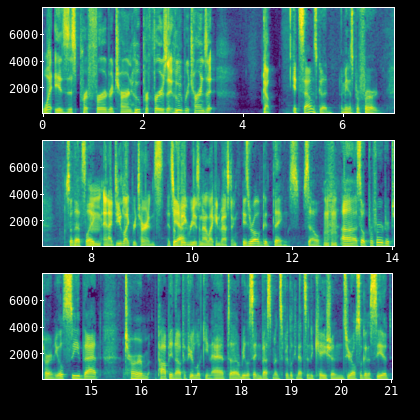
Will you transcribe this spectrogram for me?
what is this preferred return? Who prefers it? Who returns it? Go. It sounds good. I mean, it's preferred. So that's like, mm, and I do like returns. It's a yeah, big reason I like investing. These are all good things. So, mm-hmm. uh, so preferred return. You'll see that term popping up if you're looking at uh, real estate investments. If you're looking at syndications, you're also going to see it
